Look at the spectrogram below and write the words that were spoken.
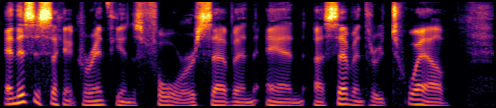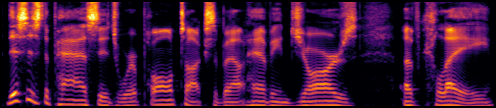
And this is 2 Corinthians 4 7 and uh, 7 through 12. This is the passage where Paul talks about having jars of clay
